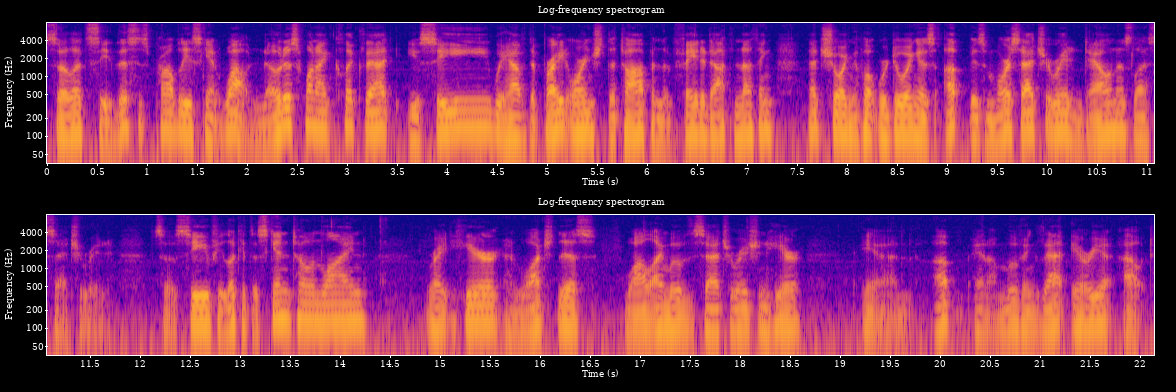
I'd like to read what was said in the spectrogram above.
so let's see this is probably a skin wow notice when I click that you see we have the bright orange at the top and the faded out to nothing that's showing that what we're doing is up is more saturated, down is less saturated. So see if you look at the skin tone line right here and watch this while I move the saturation here and up and I'm moving that area out.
